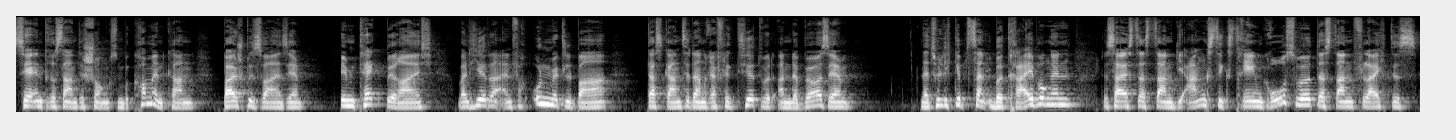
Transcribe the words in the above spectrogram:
sehr interessante Chancen bekommen kann, beispielsweise im Tech-Bereich, weil hier dann einfach unmittelbar das Ganze dann reflektiert wird an der Börse. Natürlich gibt es dann Übertreibungen, das heißt, dass dann die Angst extrem groß wird, dass dann vielleicht das,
